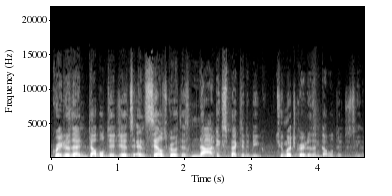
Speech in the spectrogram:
greater than double digits, and sales growth is not expected to be too much greater than double digits either.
